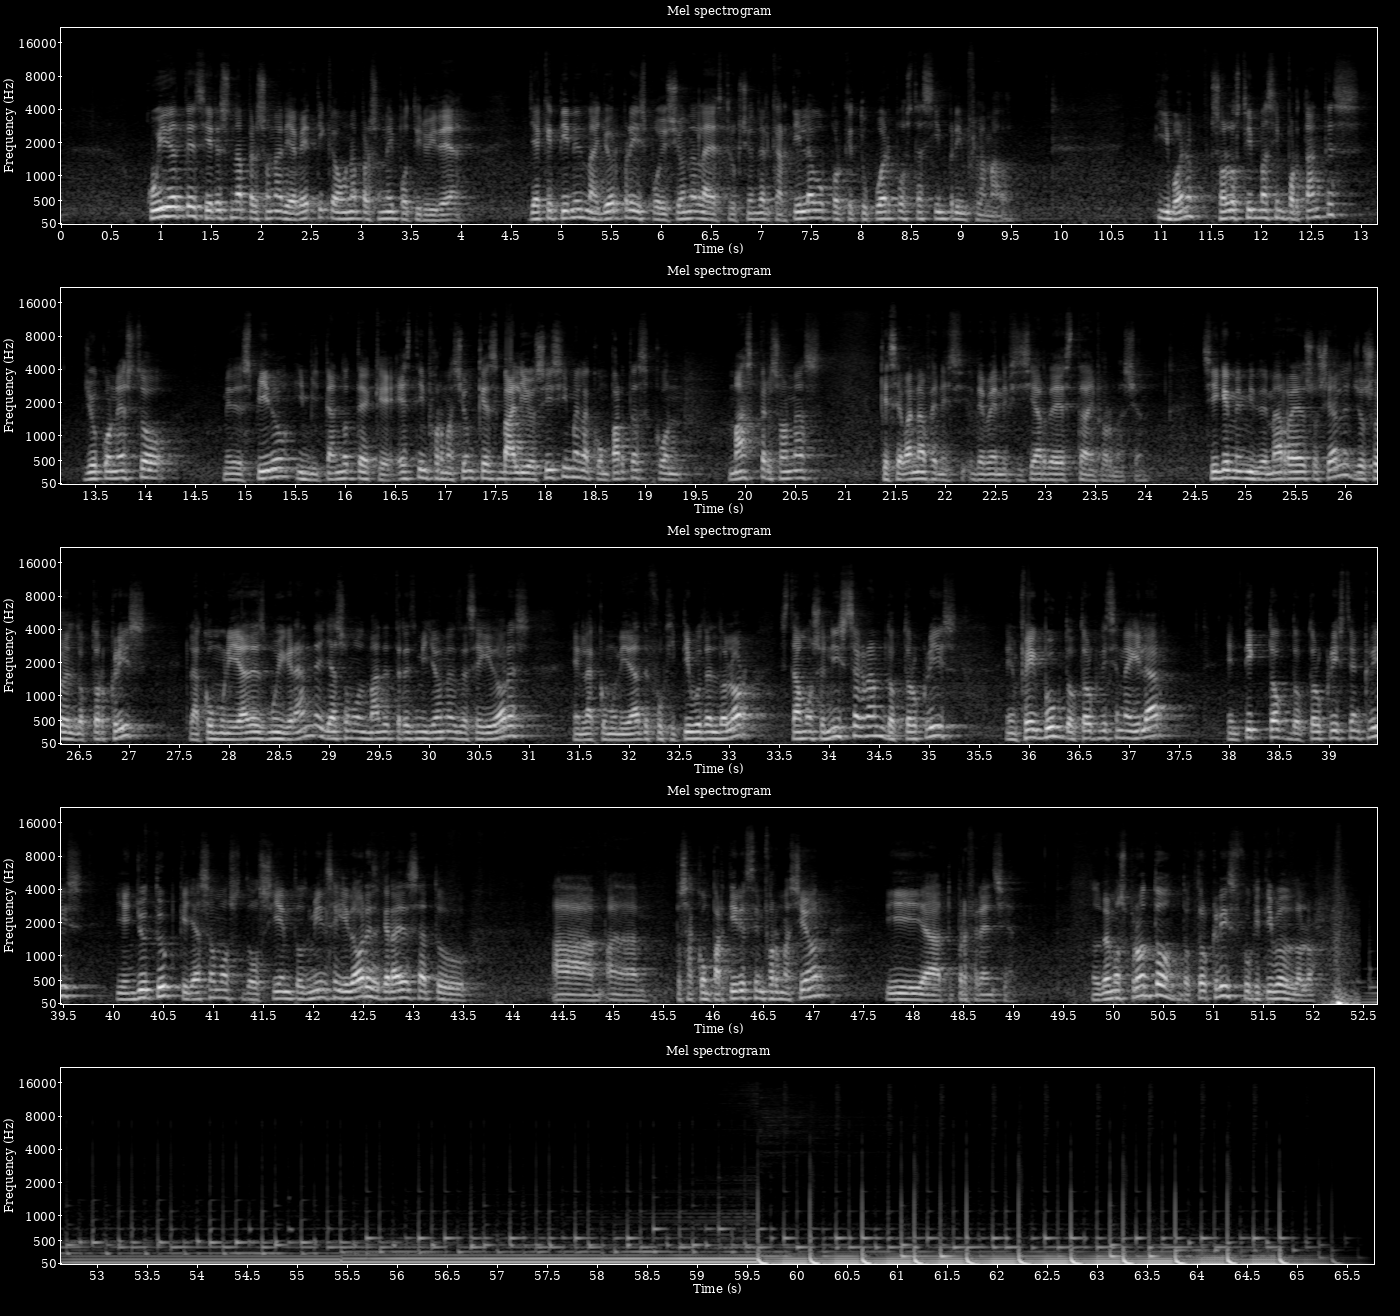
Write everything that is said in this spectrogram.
Cuídate si eres una persona diabética o una persona hipotiroidea, ya que tienes mayor predisposición a la destrucción del cartílago porque tu cuerpo está siempre inflamado. Y bueno, son los tips más importantes. Yo con esto me despido invitándote a que esta información que es valiosísima la compartas con más personas que se van a beneficiar de esta información. Sígueme en mis demás redes sociales. Yo soy el Dr. Chris la comunidad es muy grande, ya somos más de 3 millones de seguidores en la comunidad de Fugitivos del Dolor. Estamos en Instagram, Dr. Chris, en Facebook, Dr. Cristian Aguilar, en TikTok, Dr. Cristian Chris, y en YouTube, que ya somos 200 mil seguidores, gracias a tu pues a compartir esta información y a tu preferencia. Nos vemos pronto, Dr. Chris, Fugitivo del Dolor.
